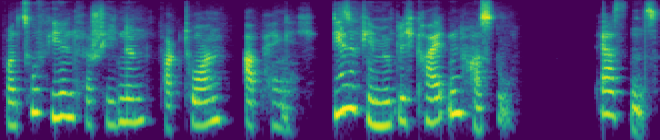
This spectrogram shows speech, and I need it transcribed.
von zu vielen verschiedenen Faktoren abhängig. Diese vier Möglichkeiten hast du. Erstens,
